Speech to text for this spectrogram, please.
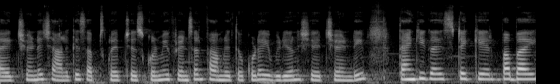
లైక్ చేయండి. ఛానల్కి సబ్స్క్రైబ్ చేసుకోండి. మీ ఫ్రెండ్స్ అండ్ ఫ్యామిలీతో కూడా ఈ వీడియోని షేర్ చేయండి. Thank you guys take care bye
